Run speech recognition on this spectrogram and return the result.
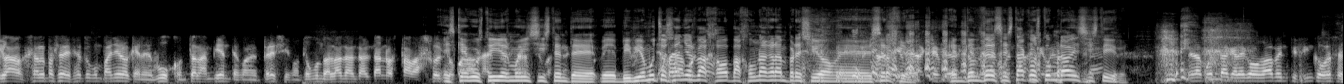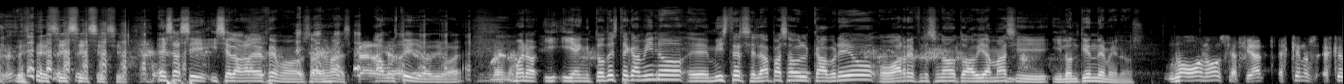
claro, ¿sabes lo que pasa? Decía tu compañero que en el bus, con todo el ambiente, con el presi, con todo el mundo al lado, tal, tal, tal, no estaba suelto. Es que Bustillo es muy insistente. Eh, vivió muchos años bajo, bajo una gran presión, eh, Sergio. Entonces está acostumbrado a insistir. Me da cuenta que le he colgado 25 veces, ¿eh? sí, sí, sí, sí. Es así, y se lo agradecemos, además. a Bustillo, digo, ¿eh? Bueno, y, y, en todo este camino, eh, Mister, ¿se le ha pasado el o ha reflexionado todavía más y, lo entiende menos? No, no, si al final es que, es que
